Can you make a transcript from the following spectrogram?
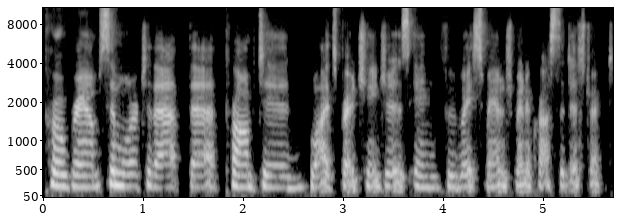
program similar to that that prompted widespread changes in food waste management across the district.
